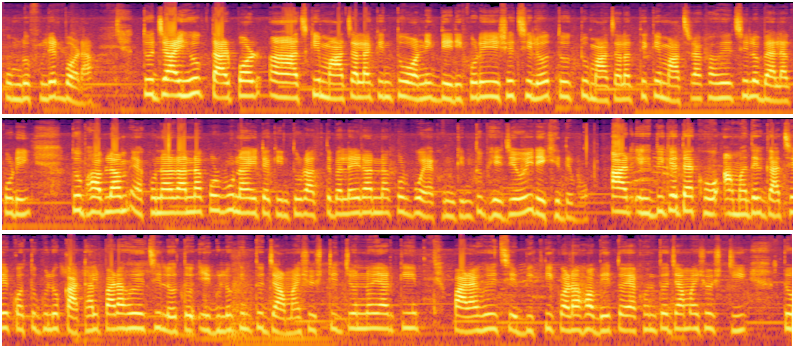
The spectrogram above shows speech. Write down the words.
কুমড়ো ফুলের বড়া। তো যাই হোক, তারপর আজকে মাছ আলা কিন্তু অনেক দেরি করেই এসেছিল, তো একটু মাছ আলার থেকে মাছ রাখা হয়েছিল বেলা করেই। তো ভাবলাম এখন আর রান্না করব না, এটা কিন্তু রাত্রেবেলায় রান্না করব, এখন কিন্তু ভেজেওই রেখে দেব। আর এইদিকে দেখো, আমাদের গাছের কতগুলো কাঁঠাল পাড়া হয়েছিল, তো এগুলো কিন্তু জামাই ষষ্ঠীর জন্যই আর কি পাড়া হয়েছে, বিক্রি করা হবে। তো এখন তো জামাই ষষ্ঠী, তো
